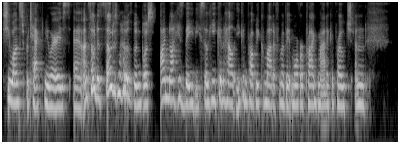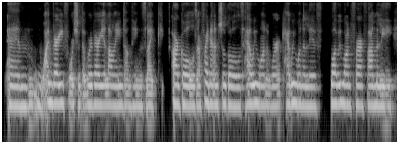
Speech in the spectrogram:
she wants to protect me whereas uh, and so does so does my husband but i'm not his baby so he can help he can probably come at it from a bit more of a pragmatic approach and Um, I'm very fortunate that we're very aligned on things like our goals, our financial goals, how we want to work, how we want to live, what we want for our family,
